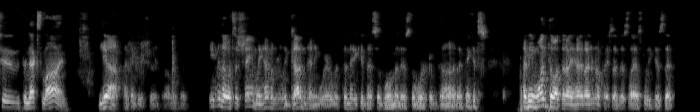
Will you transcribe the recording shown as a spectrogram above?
to the next line. Yeah, I think we should probably. Even though it's a shame we haven't really gotten anywhere with the nakedness of woman as the work of God. I think it's, I mean, one thought that I had, I don't know if I said this last week, is that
